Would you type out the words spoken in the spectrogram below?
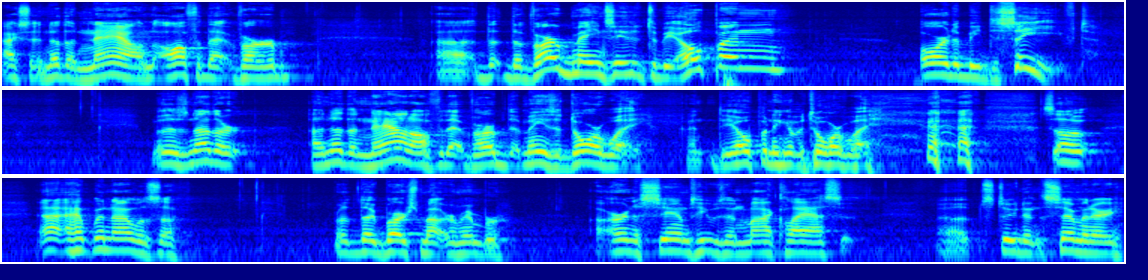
actually another noun off of that verb. Uh, the, the verb means either to be open or to be deceived. But there's another, another noun off of that verb that means a doorway, the opening of a doorway. so I, when I was, uh, Brother Doug Birch might remember Ernest Sims, he was in my class, uh, student at the seminary.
